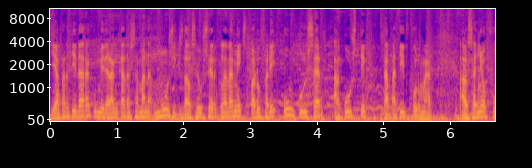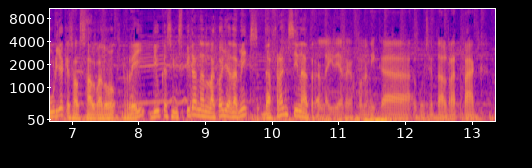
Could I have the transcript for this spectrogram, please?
i a partir d'ara convidaran cada setmana músics del seu cercle d'amics per oferir un concert acústic de petit format. El senyor Fúria, que és el Salvador Rei, diu que s'inspiren en la colla d'amics de Frank Sinatra. La idea és agafar una mica el concepte del Rat Pack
